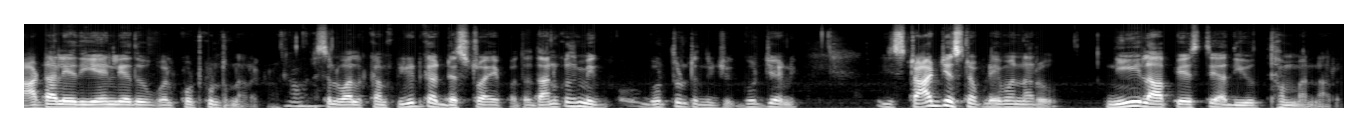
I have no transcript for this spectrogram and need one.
ఆట లేదు ఏం లేదు వాళ్ళు కొట్టుకుంటున్నారు అక్కడ. అసలు వాళ్ళు కంప్లీట్గా డిస్ట్రాయ్ అయిపోతారు. దానికోసం మీకు గుర్తుంటుంది గుర్తు చేయండి. ఈ స్టార్ట్ చేసినప్పుడు ఏమన్నారు? నీళ్ళు ఆపేస్తే అది యుద్ధం అన్నారు.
